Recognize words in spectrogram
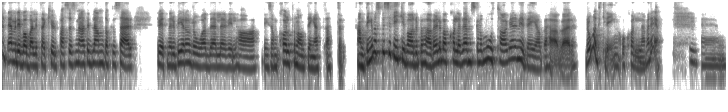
Nej men det var bara lite så kul passus, men att ibland också så här, du vet när du ber om råd eller vill ha liksom, koll på någonting, att, att antingen vara specifik i vad du behöver eller bara kolla vem ska vara mottagaren i det jag behöver råd kring och kolla med det. Mm. Ehm,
